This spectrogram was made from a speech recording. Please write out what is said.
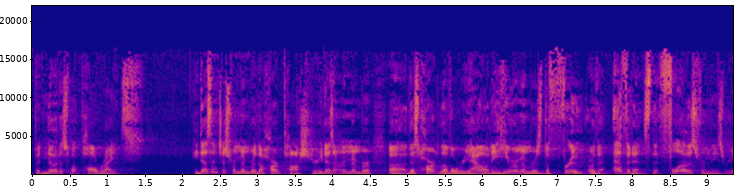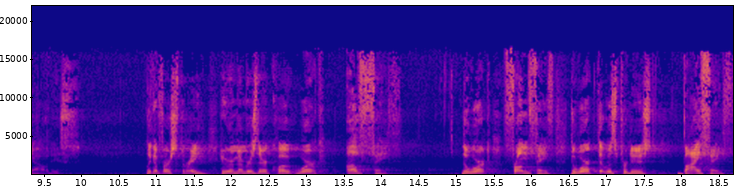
But notice what Paul writes. He doesn't just remember the heart posture. He doesn't remember uh, this heart level reality. He remembers the fruit or the evidence that flows from these realities. Look at verse 3. He remembers their, quote, work of faith, the work from faith, the work that was produced by faith.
